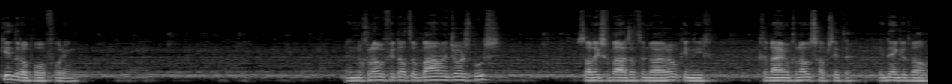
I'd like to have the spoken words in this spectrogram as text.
Kinderopoffering. En geloof je dat Obama en George Bush zal niks verbazen dat we daar ook in die geheime genootschap zitten. Ik denk het wel.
